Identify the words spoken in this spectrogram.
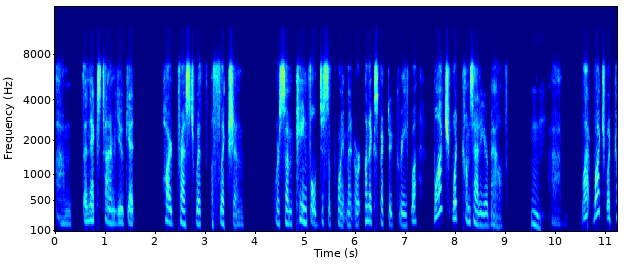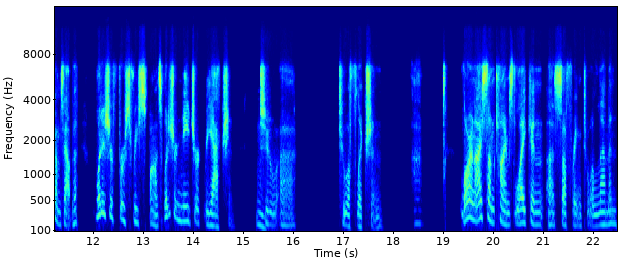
um, the next time you get hard pressed with affliction or some painful disappointment or unexpected grief, well, watch what comes out of your mouth. Mm. Um, watch what comes out. What is your first response? What is your knee-jerk reaction mm. to uh, to affliction? Uh, Lauren, I sometimes liken uh, suffering to a lemon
